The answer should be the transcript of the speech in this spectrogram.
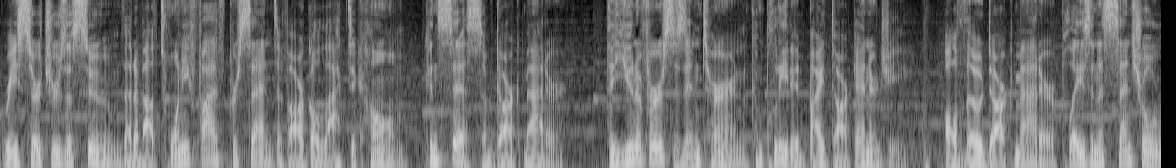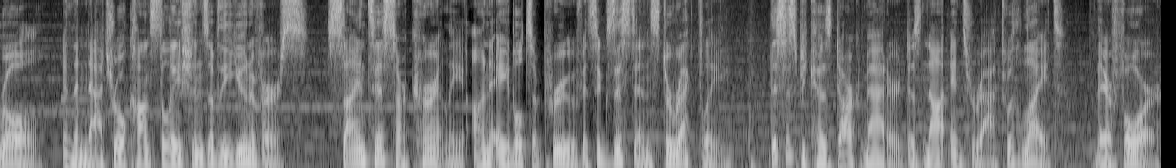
researchers assume that about 25% of our galactic home consists of dark matter. The universe is in turn completed by dark energy, Although dark matter plays an essential role in the natural constellations of the universe, scientists are currently unable to prove its existence directly. This is because dark matter does not interact with light. Therefore,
